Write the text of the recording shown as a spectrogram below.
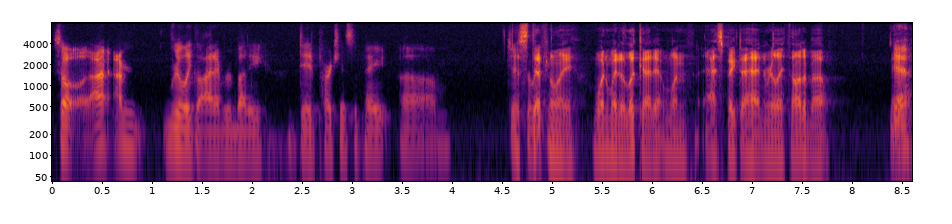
so I, I'm really glad everybody did participate. Um, Just so we can- definitely one way to look at it. One aspect I hadn't really thought about. yeah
